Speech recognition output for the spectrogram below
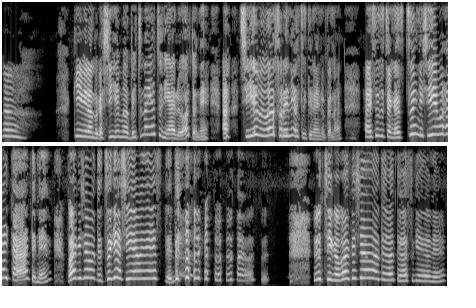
うん。キーミランドが CM は別なやつにあるあとね。あ、CM はそれにはついてないのかなはい、すずちゃんが、ついに CM 入ったってね。バーキショーって次は CM ですって、ありがとうございます。うちが爆笑ってなってますけどね。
